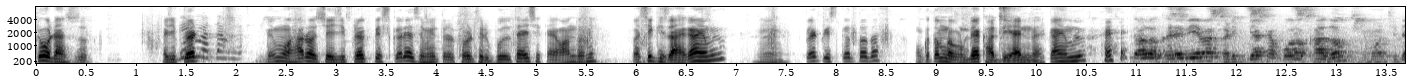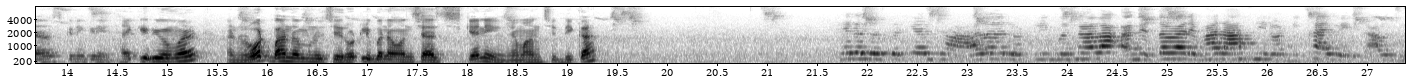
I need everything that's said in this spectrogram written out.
કેવો ડાન્સ હતો? હજી ગમો સારો છે હજી પ્રેક્ટિસ કરે છે મિત્રો. થોડી થોડી ભૂલ થાય છે કાંઈ વાંધો નહીં. પછી શીખી જાય કાંઈ એમનું? હમ પ્રેક્ટિસ કરતો હતો. હું તમને પણ દેખાડતી આવીને કાંઈ એમનું? ચાલો ઘરે બી એવા ઘડીક બેઠા પોરો ખાધો. એમાંથી ડાન્સ કરી કરી થાકી રહ્યું અમારે. અને રોટ બાંધવાનું છે રોટલી બનાવવાનું છે આજ. કેની નહીં હેમાંશી દીકા હેલો દોસ્તો કેમ છો હાલો રોટલી બનાવવા અને તમારે મારા હાથની રોટલી ખાવી આવજો.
